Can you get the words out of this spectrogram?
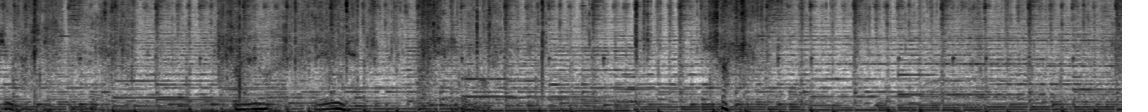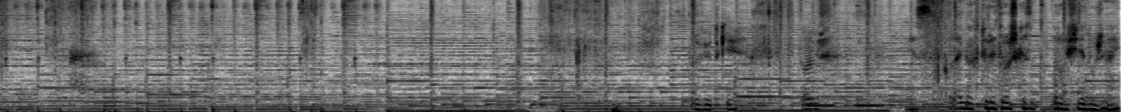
Chodziły właśnie. Ale no, jaki był. Zdrowiutki. To już jest kolega, który troszkę rośnie dłużej,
